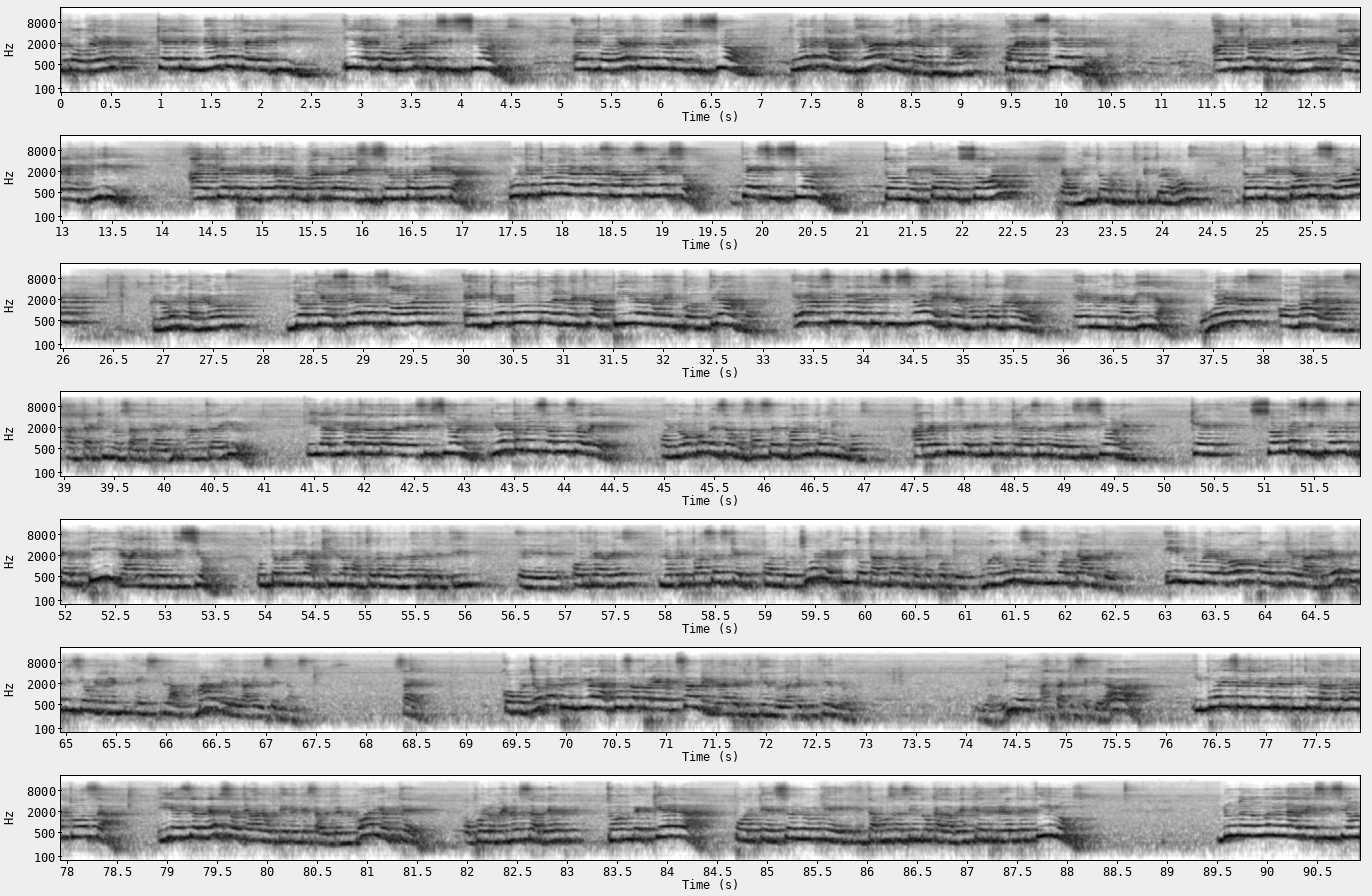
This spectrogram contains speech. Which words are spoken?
el poder que tenemos de elegir y de tomar decisiones. El poder de una decisión puede cambiar nuestra vida para siempre. Hay que aprender a elegir, hay que aprender a tomar la decisión correcta, porque toda la vida se basa en eso, decisiones. Donde estamos hoy, Raulito, baja un poquito la voz, donde estamos hoy, gloria a Dios, lo que hacemos hoy, en qué punto de nuestra vida nos encontramos. Es así con las decisiones que hemos tomado en nuestra vida, buenas o malas, aquí nos han, han traído. Y la vida trata de decisiones. Y hoy comenzamos a ver, o no comenzamos, hace varios domingos, a ver diferentes clases de decisiones que son decisiones de vida y de bendición. Usted me diga, aquí la pastora vuelve a repetir eh, otra vez. Lo que pasa es que cuando yo repito tanto las cosas, porque número uno son importantes y número dos porque la repetición es la madre de las enseñanzas. ¿Sabes? Como yo me aprendía las cosas para el examen, iba repitiéndolas, repitiéndolas. Y ahí hasta que se quedaban. Y por eso es que yo repito tanto las cosas. Y ese verso ya lo tiene que saber de memoria usted. O por lo menos saber dónde queda porque eso es lo que estamos haciendo cada vez que repetimos. Número uno, la decisión,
